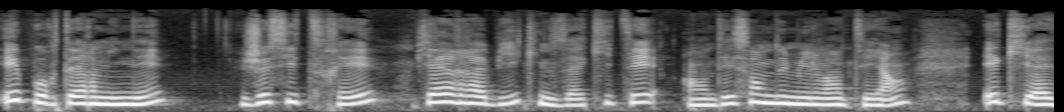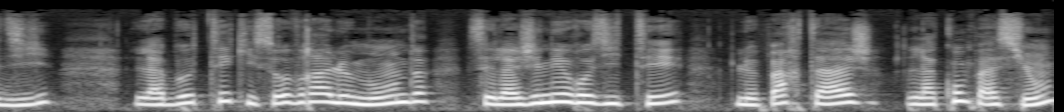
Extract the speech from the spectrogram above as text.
Et pour terminer, je citerai Pierre Rabhi qui nous a quittés en décembre 2021 et qui a dit La beauté qui sauvera le monde, c'est la générosité, le partage, la compassion,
